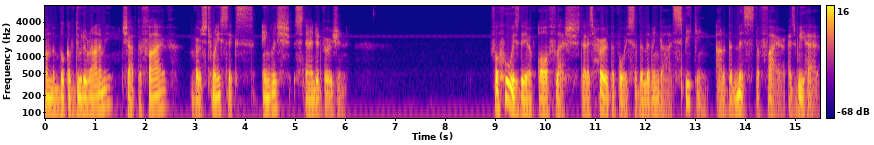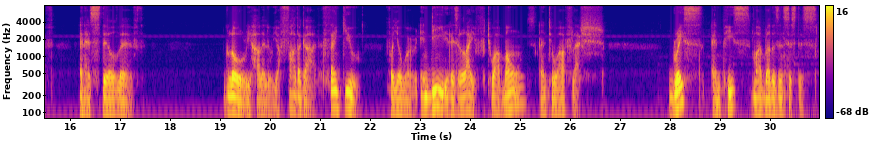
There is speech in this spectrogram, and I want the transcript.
from the book of Deuteronomy, chapter 5, verse 26, English Standard Version. For who is there of all flesh that has heard the voice of the living God speaking out of the midst of fire as we have, and has still lived? Glory, hallelujah. Father God, thank you for your word. Indeed, it is life to our bones and to our flesh. Grace and peace, my brothers and sisters.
